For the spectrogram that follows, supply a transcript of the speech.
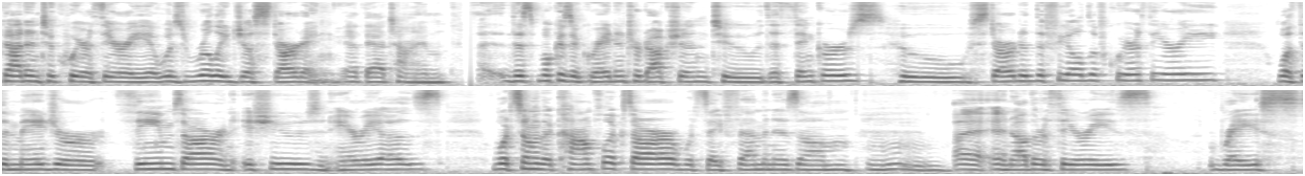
got into queer theory. It was really just starting at that time. This book is a great introduction to the thinkers who started the field of queer theory, what the major themes are and issues and areas, what some of the conflicts are with, say, feminism uh, and other theories, race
